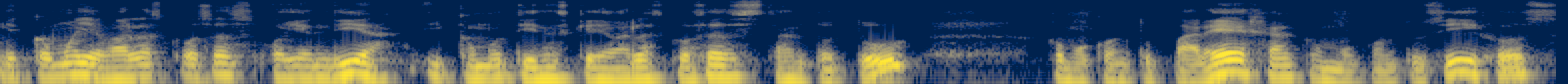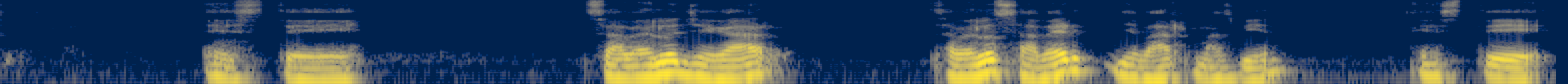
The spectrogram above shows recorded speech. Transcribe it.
de cómo llevar las cosas hoy en día y cómo tienes que llevar las cosas tanto tú como con tu pareja, como con tus hijos. Este, saberlos llegar, saberlos saber llevar más bien. Este,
